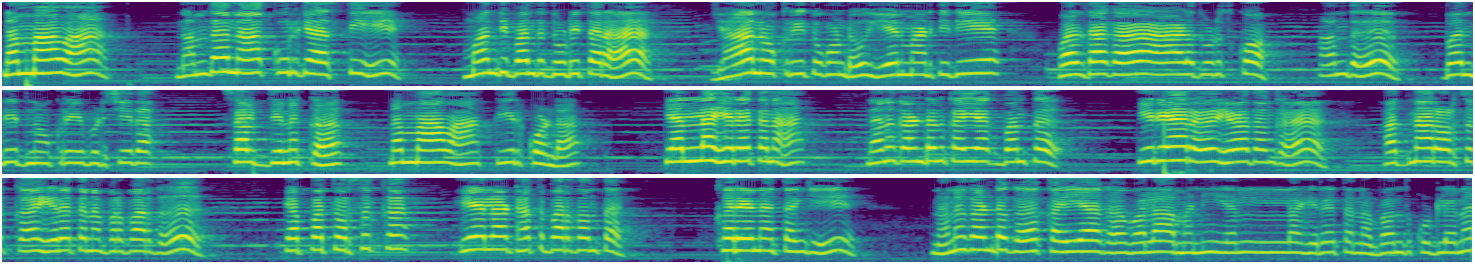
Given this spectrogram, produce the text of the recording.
ನಮ್ಮ ಮಾವ ನಮ್ದ ನಾಲ್ಕೂರಿಗೆ ಆಸ್ತಿ ಮಂದಿ ಬಂದು ದುಡಿತಾರ. ಯಾ ನೌಕರಿ ತಗೊಂಡು ಏನ್ ಮಾಡ್ತಿದಿ? ಹೊಲ್ದಾಗ ಆಳು ದುಡಿಸ್ಕೋ ಅಂದು ಬಂದಿದ್ ನೌಕರಿ ಬಿಡಿಸಿದ. ಸ್ವಲ್ಪ ದಿನಕ್ಕ ನಮ್ಮ ಮಾವ ತೀರ್ಕೊಂಡ. ಎಲ್ಲ ಹಿರೇತನ ನನ್ನ ಗಂಡನ ಕೈಯಾಗ ಬಂತ. ಹಿರಿಯರು ಹೇಳ್ದಂಗ ಹದಿನಾರು ವರ್ಷಕ್ಕ ಹಿರೇತನ ಬರಬಾರ್ದು. ಎಪ್ಪತ್ತು ವರ್ಷಕ್ಕ ಹತ್ತು ಹತ್ತಬಾರ್ದಂತ ಕರೇನ ತಂಗಿ, ನನ್ನ ಗಂಡದ ಕೈಯಾಗ ಹೊಲ, ಮನಿ ಎಲ್ಲ ಹಿರೇತನ ಬಂದ್ ಕುಡ್ಲೇನ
